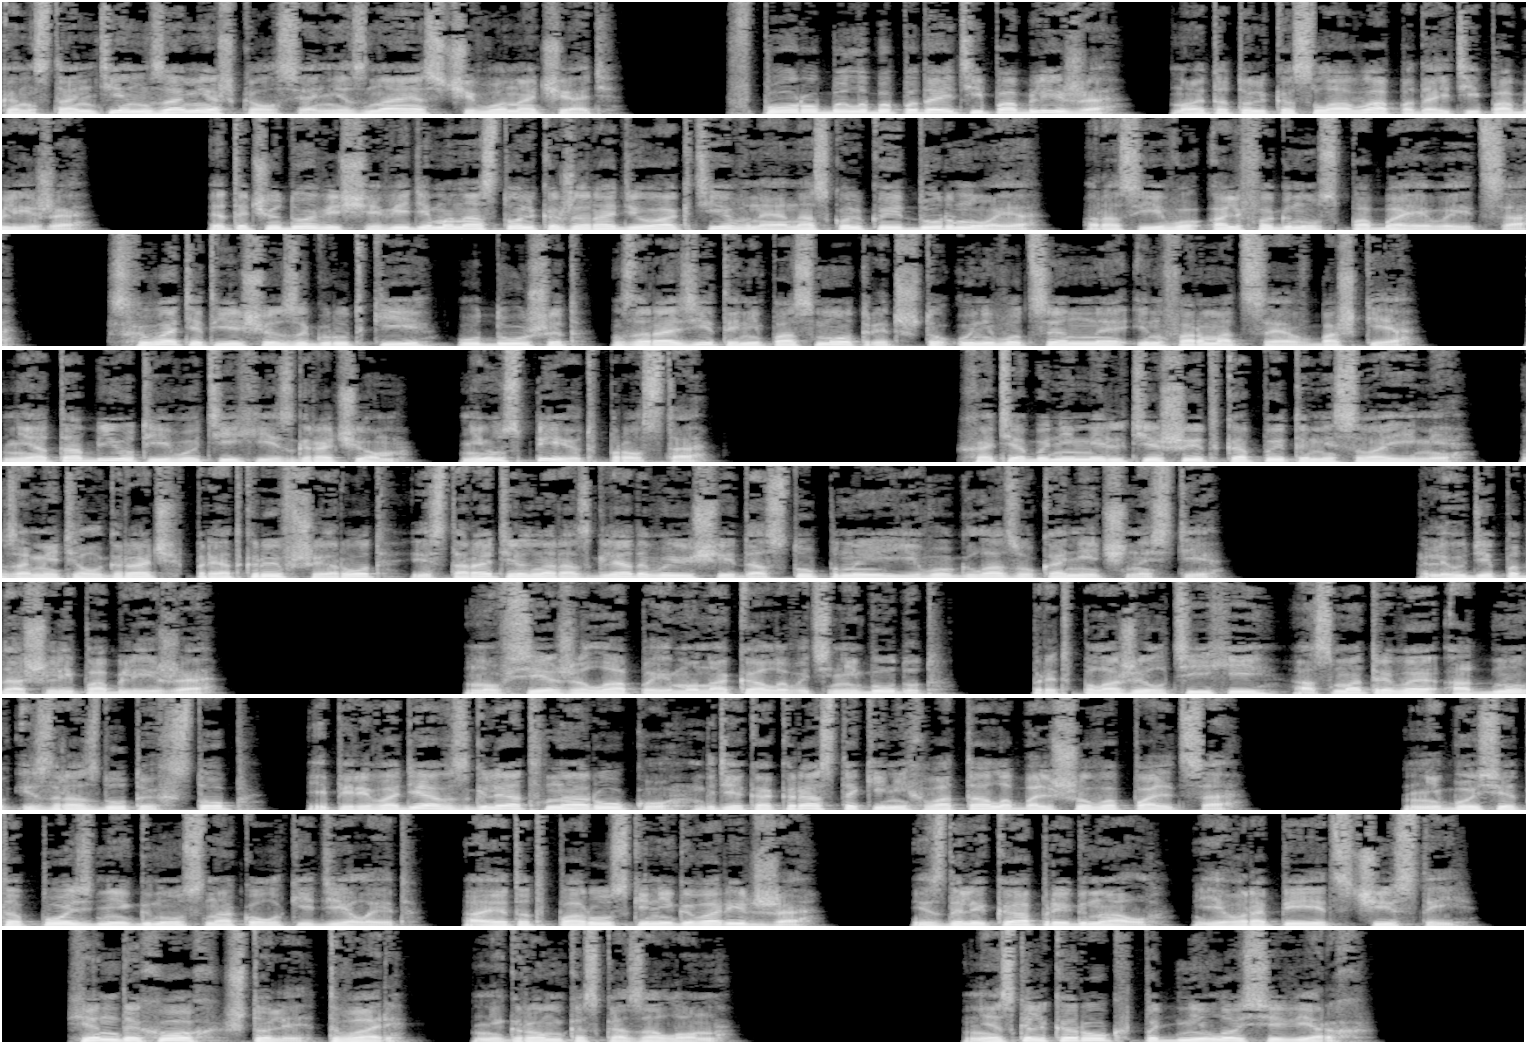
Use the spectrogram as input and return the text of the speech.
Константин замешкался, не зная, с чего начать. Впору было бы подойти поближе, но это только слова «подойти поближе». Это чудовище, видимо, настолько же радиоактивное, насколько и дурное, раз его альфа-гнус побаивается. Схватит еще за грудки, удушит, заразит и не посмотрит, что у него ценная информация в башке. Не отобьют его тихие с грачом, не успеют просто. Хотя бы не мельтешит копытами своими, заметил грач, приоткрывший рот и старательно разглядывающий доступные его глазу конечности. Люди подошли поближе. Но все же лапы ему накалывать не будут, предположил Тихий, осматривая одну из раздутых стоп и переводя взгляд на руку, где как раз-таки не хватало большого пальца. «Небось, это поздний гнус наколки делает, а этот по-русски не говорит же. Издалека пригнал, европеец чистый. Хендехох, что ли, тварь?» — негромко сказал он. Несколько рук поднялось вверх.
